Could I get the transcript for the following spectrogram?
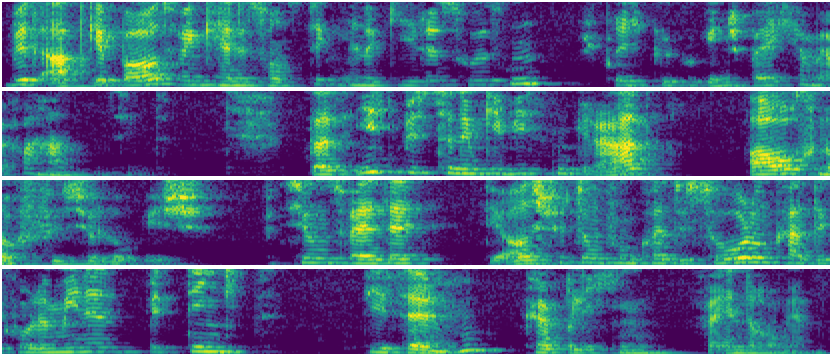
wird abgebaut, wenn keine sonstigen Energieressourcen, sprich Glykogenspeicher, mehr vorhanden sind. Das ist bis zu einem gewissen Grad auch noch physiologisch, beziehungsweise die Ausschüttung von Cortisol und Katecholaminen bedingt diese mhm. körperlichen Veränderungen.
